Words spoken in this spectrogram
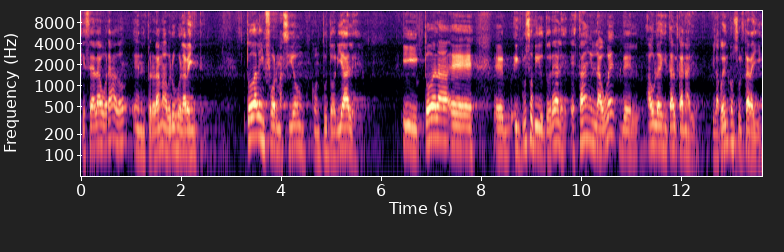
que se ha elaborado en el programa Brújula 20. Toda la información con tutoriales y toda la, eh, eh, incluso videotutoriales están en la web del Aula Digital Canaria y la pueden consultar allí.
